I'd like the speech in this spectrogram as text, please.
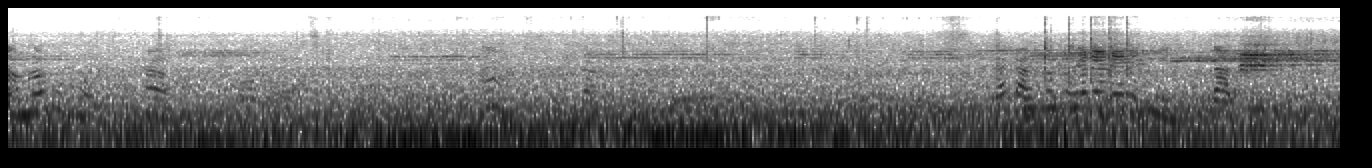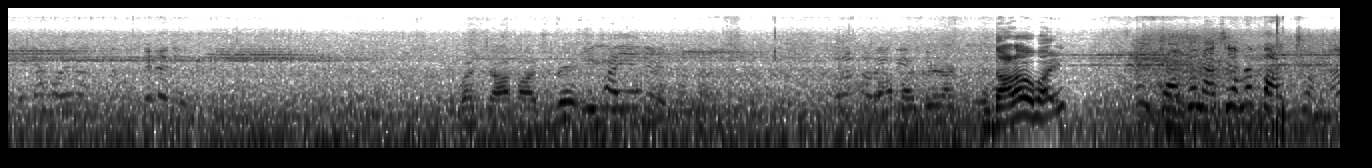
আমরাও খুব খাব হ্যাঁ দেখ, আসলে তো- নে, নে, নে, নে, দাঁড়া। এটা হয়ে গেছে। এটা দিন। এবার যা বাজবে এই খাইয়ে দে। তোরা সবাই দে। দাঁড়াও ভাই। কজন আছে? আমরা পাঁচজন না?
